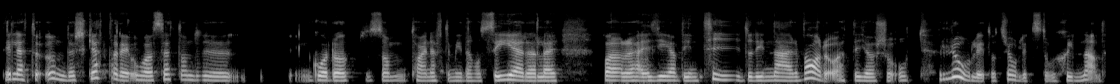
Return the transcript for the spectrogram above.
det är lätt att underskatta det oavsett om du går då som tar en eftermiddag hos er eller bara det här ge av din tid och din närvaro. Att det gör så otroligt, otroligt stor skillnad.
